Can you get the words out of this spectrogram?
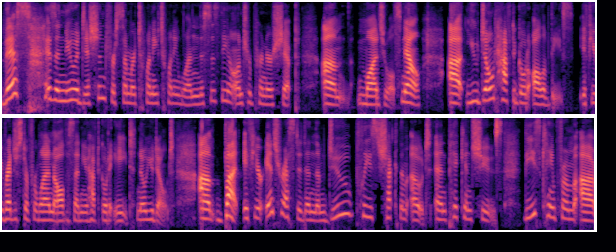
This is a new addition for summer 2021. This is the entrepreneurship um, modules. Now, uh, you don't have to go to all of these. If you register for one, all of a sudden you have to go to eight. No, you don't. Um, but if you're interested in them, do please check them out and pick and choose. These came from uh,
